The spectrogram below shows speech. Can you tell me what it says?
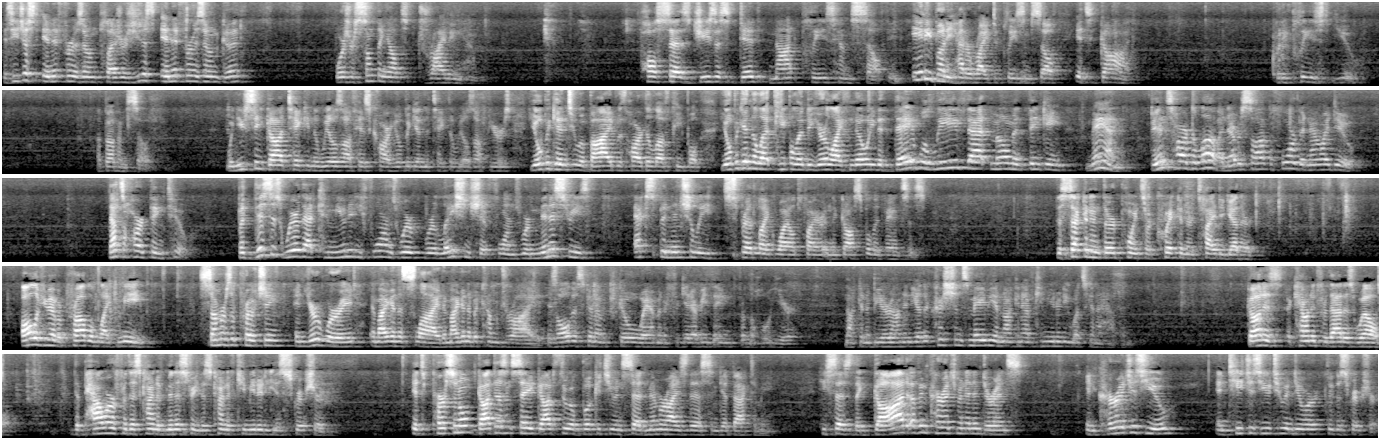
Is he just in it for his own pleasure? Is he just in it for his own good? Or is there something else driving him? Paul says Jesus did not please himself. If anybody had a right to please himself, it's God. But he pleased you above himself. When you see God taking the wheels off his car, you'll begin to take the wheels off yours. You'll begin to abide with hard to love people. You'll begin to let people into your life knowing that they will leave that moment thinking, man, Ben's hard to love. I never saw it before, but now I do. That's a hard thing, too. But this is where that community forms, where relationship forms, where ministries exponentially spread like wildfire and the gospel advances. The second and third points are quick and they're tied together. All of you have a problem like me. Summer's approaching and you're worried am I going to slide? Am I going to become dry? Is all this going to go away? I'm going to forget everything from the whole year. Not going to be around any other Christians, maybe. I'm not going to have community. What's going to happen? God has accounted for that as well. The power for this kind of ministry, this kind of community, is Scripture. It's personal. God doesn't say God threw a book at you and said, memorize this and get back to me. He says, the God of encouragement and endurance encourages you and teaches you to endure through the scripture.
